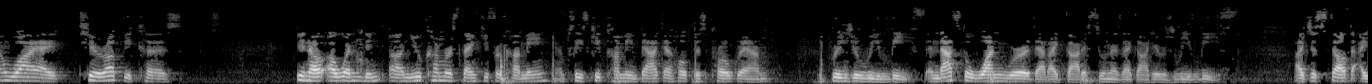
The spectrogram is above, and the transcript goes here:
and why I tear up because, you know, uh, when the uh, newcomers, thank you for coming, and please keep coming back. I hope this program brings you relief. And that's the one word that I got as soon as I got here was relief. I just felt that I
